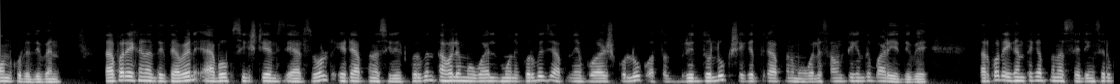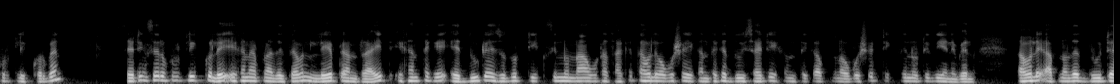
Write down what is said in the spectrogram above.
অন করে দিবেন। তারপরে এখানে দেখতে পাবেন অ্যাবভ 60 ইয়ার্স ওল্ড এটা আপনারা সিলেক্ট করবেন। তাহলে মোবাইল মনে করবে যে আপনি বয়স্ক লোক, অর্থাৎ বৃদ্ধ লোক, সেক্ষেত্রে আপনার মোবাইলের সাউন্ডটি কিন্তু বাড়িয়ে দিবে। তারপর এখান থেকে আপনারা সেটিংসের উপর ক্লিক করবেন। সেটিংস এর উপর ক্লিক করলে এখানে আপনারা দেখতে পাবেন লেফট অ্যান্ড রাইট এখান থেকে এই দুটাই যদি টিক চিহ্ন না ওঠা থাকে তাহলে অবশ্যই এখান থেকে দুই সাইডে এখান থেকে আপনারা অবশ্যই টিক চিহ্নটি দিয়ে নেবেন। তাহলে আপনাদের দুইটা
